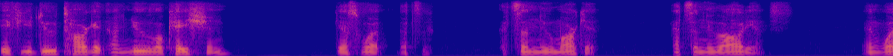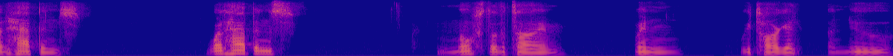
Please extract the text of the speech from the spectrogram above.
if you do target a new location, guess what? That's that's a new market. That's a new audience. And what happens? What happens most of the time when we target a new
